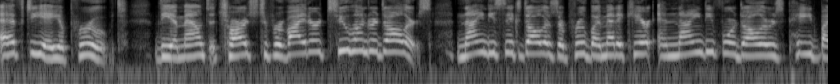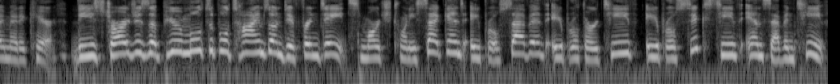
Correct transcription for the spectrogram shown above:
FDA approved. The amount charged to provider, $200, $96 approved by Medicare and $94 paid by Medicare. These charges appear multiple times on different dates, March 22nd, April 7th, April 13th, April 16th, and 17th.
